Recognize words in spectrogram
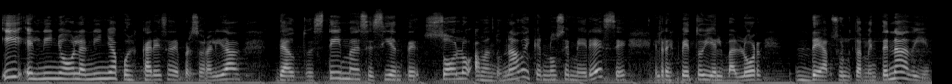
y el niño o la niña pues carece de personalidad, de autoestima, se siente solo, abandonado y que no se merece el respeto y el valor de absolutamente nadie.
